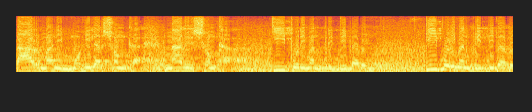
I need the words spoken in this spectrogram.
তার মানে মহিলার সংখ্যা, নারীর সংখ্যা কি পরিমাণ বৃদ্ধি পাবে? কি পরিমাণ বৃদ্ধি পাবে?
